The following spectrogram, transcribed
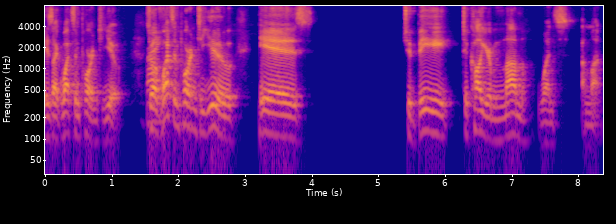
is like what's important to you. So if what's important to you is to be to call your mom once a month.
